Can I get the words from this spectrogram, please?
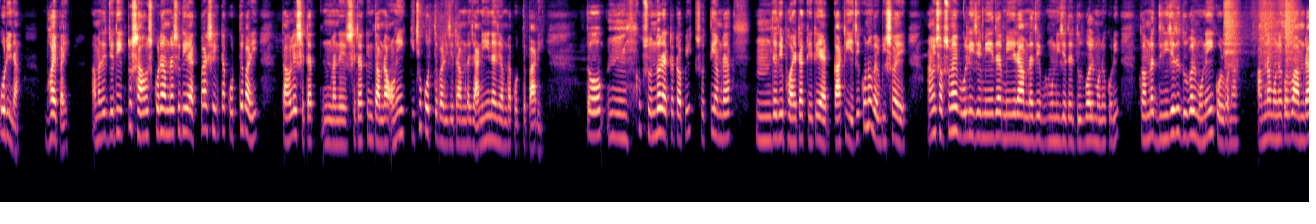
করি না, ভয় পাই। আমাদের যদি একটু সাহস করে আমরা যদি একবার সেটা করতে পারি তাহলে সেটা মানে সেটা কিন্তু আমরা অনেক কিছু করতে পারি যেটা আমরা জানিই না যে আমরা করতে পারি। তো খুব সুন্দর একটা টপিক সত্যি আমরা যদি ভয়টা কেটে এক কাটিয়ে যে কোনো বিষয়ে আমি সবসময় বলি যে মেয়েরা মেয়েরা আমরা যে নিজেদের দুর্বল মনে করি, তো আমরা নিজেদের দুর্বল মনেই করব না। আমরা মনে করব আমরা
